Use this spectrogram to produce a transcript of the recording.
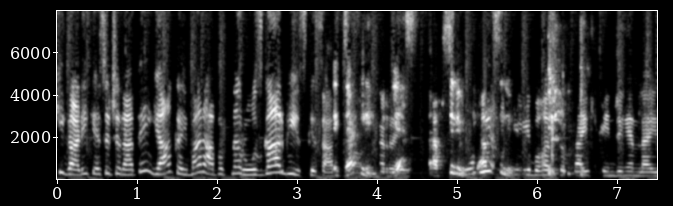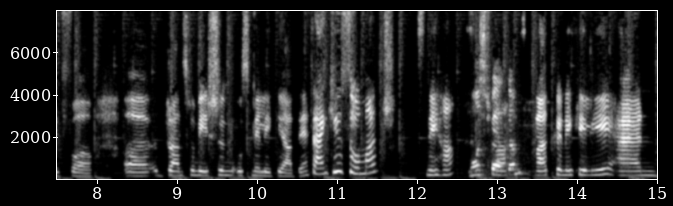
कि गाड़ी कैसे चलाते हैं या कई बार आप अपना रोज़गार भी इसके साथ exactly कर रहे हैं yes absolutely absolutely बहुत life changing and life transformation उसमें लेके आते हैं thank you so much Sneha most welcome. बात करने के लिए। And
